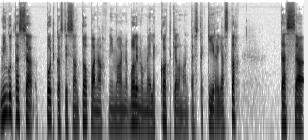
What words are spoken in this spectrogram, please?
Niin kuin tässä podcastissa on tapana, niin mä oon valinnut meille katkelman tästä kirjasta. Tässä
